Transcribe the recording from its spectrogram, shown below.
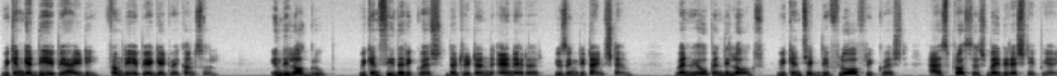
We can get the API ID from the API Gateway console. In the log group, we can see the request that returned an error using the timestamp. When we open the logs, we can check the flow of request as processed by the REST API.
